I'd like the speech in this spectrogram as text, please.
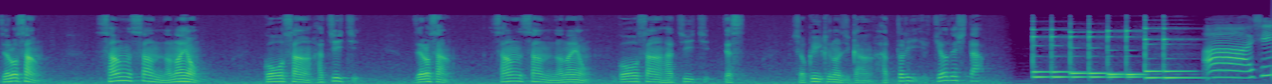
03-3374-5381 03-3374-5381です。食育の時間服部幸男でした。あーしー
